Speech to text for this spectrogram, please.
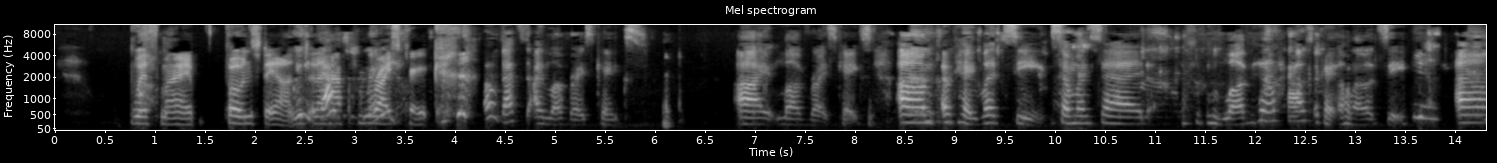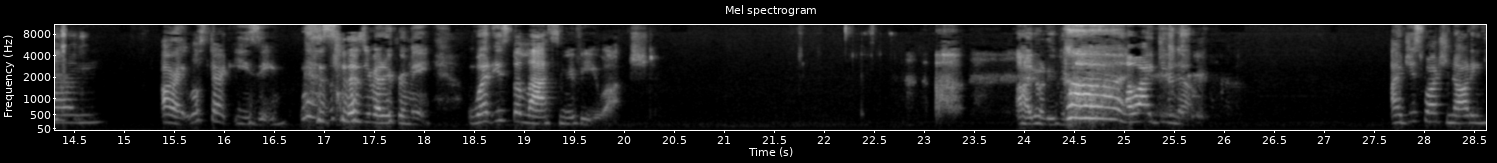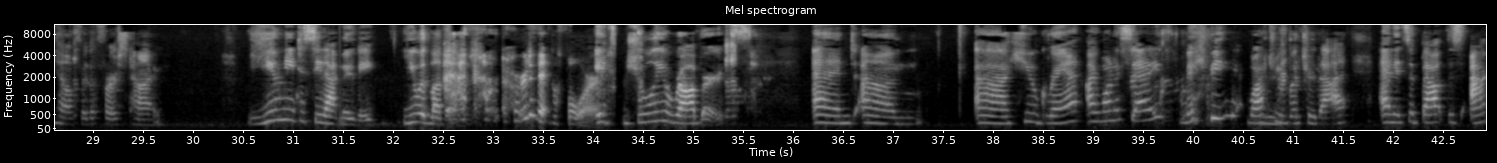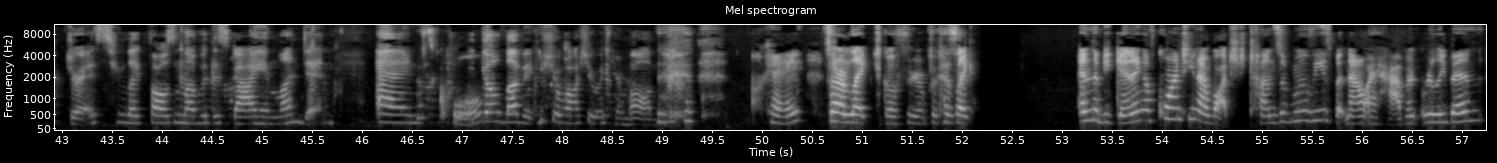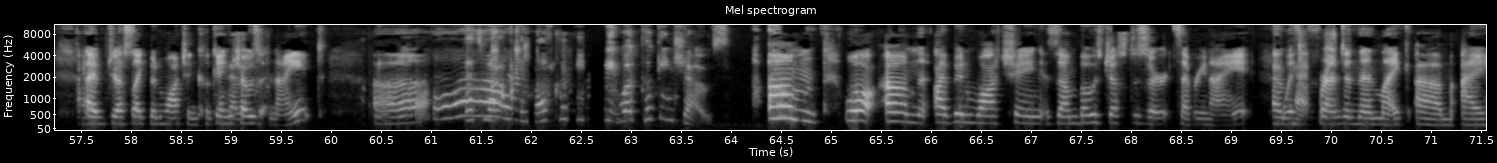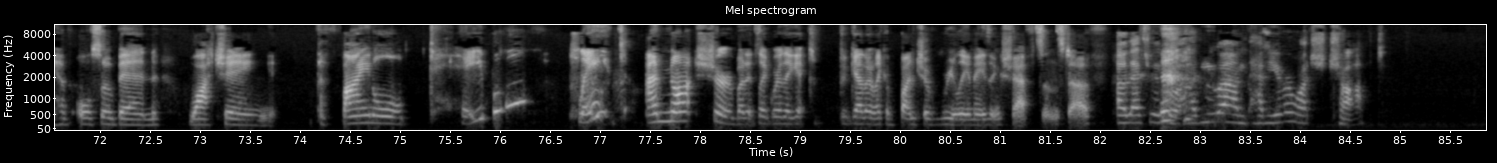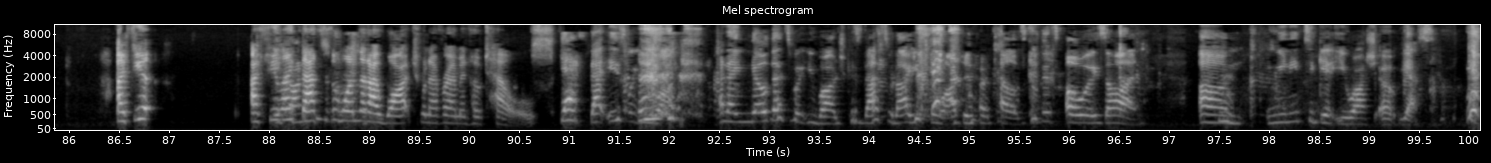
with my phone stand Wait, and I have some great. rice cake. Oh, that's I love rice cakes. I love rice cakes. Um, okay, let's see. Someone said Love Hill House. Okay, hold on, let's see. Um, all right, we'll start easy. Those are better for me. What is the last movie you watched? I don't even know. Oh, I do know. I just watched Notting Hill for the first time. You need to see that movie. You would love it. I haven't heard of it before. It's Julia Roberts and um, uh, Hugh Grant. I want to say maybe watch me butcher that. And it's about this actress who like falls in love with this guy in London, and That's cool. you'll love it. You should watch it with your mom. Okay. So I'm like to go through because like in the beginning of quarantine I watched tons of movies, but now I haven't really been. I've just like been watching cooking shows at night. Uh, That's what I love cooking. Wait, what cooking shows? Um. Well, um, I've been watching Zumbo's Just Desserts every night Okay. with a friend, and then like um, I have also been watching the Final Table Plate. I'm not sure, but it's like where they get together like a bunch of really amazing chefs and stuff. Oh, that's really cool. have you um have you ever watched Chopped? I feel. I feel like that's the one that I watch whenever I'm in hotels. Yes, that is what you watch. and I know that's what you watch because that's what I used to watch in hotels because it's always on. Um, we need to get you watch. Oh yes.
